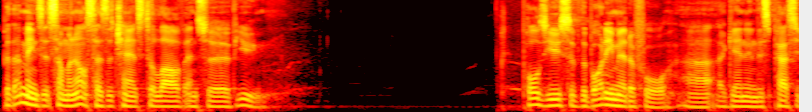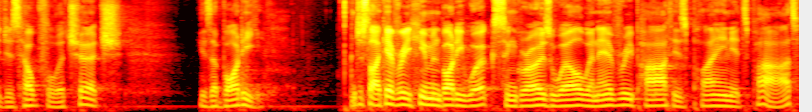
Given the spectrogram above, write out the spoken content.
But that means that someone else has a chance to love and serve you. Paul's use of the body metaphor, uh, again in this passage, is helpful. A church is a body. Just like every human body works and grows well when every part is playing its part,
